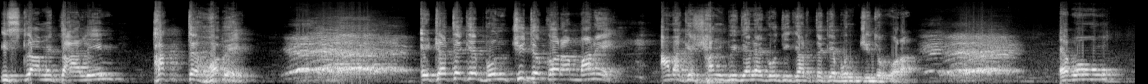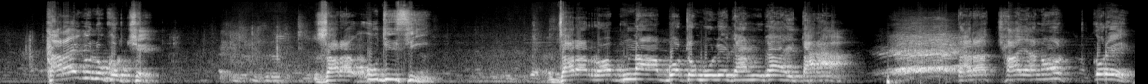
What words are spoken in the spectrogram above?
ইসলামী তালিম থাকতে হবে। এটা থেকে বঞ্চিত করা মানে আমাকে সাংবিধানিক অধিকার থেকে বঞ্চিত করা। এবং কারা এগুলো করছে? যারা উদিসি, যারা রবনা বটমূলে গান গায় তারা। তারা ছায়ানট করে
